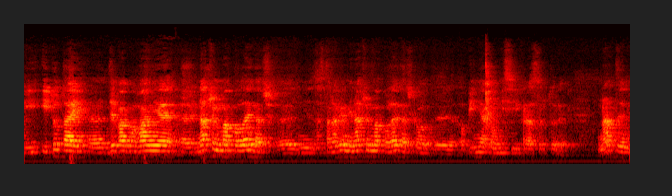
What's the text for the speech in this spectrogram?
E, I, I tutaj dywagowanie, na czym ma polegać, e, nie- zastanawia mnie, na czym ma polegać opinia Komisji Infrastruktury. Na tym,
